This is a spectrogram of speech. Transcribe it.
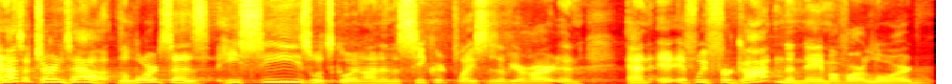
And as it turns out, the Lord says He sees what's going on in the secret places of your heart. And, and if we've forgotten the name of our Lord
